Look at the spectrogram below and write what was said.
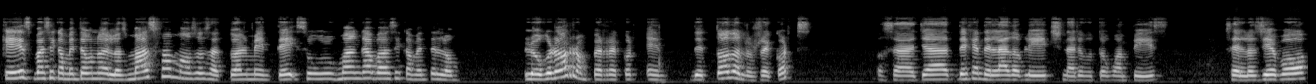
que es básicamente uno de los más famosos actualmente. Su manga básicamente lo, logró romper récord de todos los récords. O sea, ya dejen de lado Bleach, Naruto, One Piece. Se los llevó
